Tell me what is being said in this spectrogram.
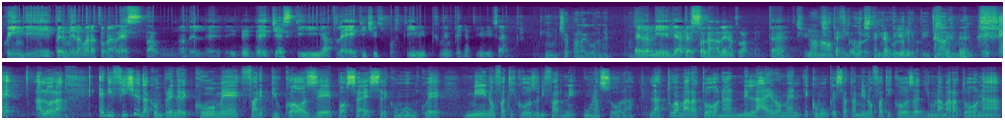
Quindi per me la maratona resta uno dei, dei, dei gesti atletici, sportivi più impegnativi di sempre. Non c'è paragone. È una mia idea personale, naturalmente. Eh. Ci, no, no, ci tengo, figurati. Ci tengo a dirlo. Che... e, e, allora, è è difficile da comprendere come fare più cose possa essere comunque meno faticoso di farne una sola. La tua maratona nell'Ironman è comunque stata meno faticosa di una maratona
